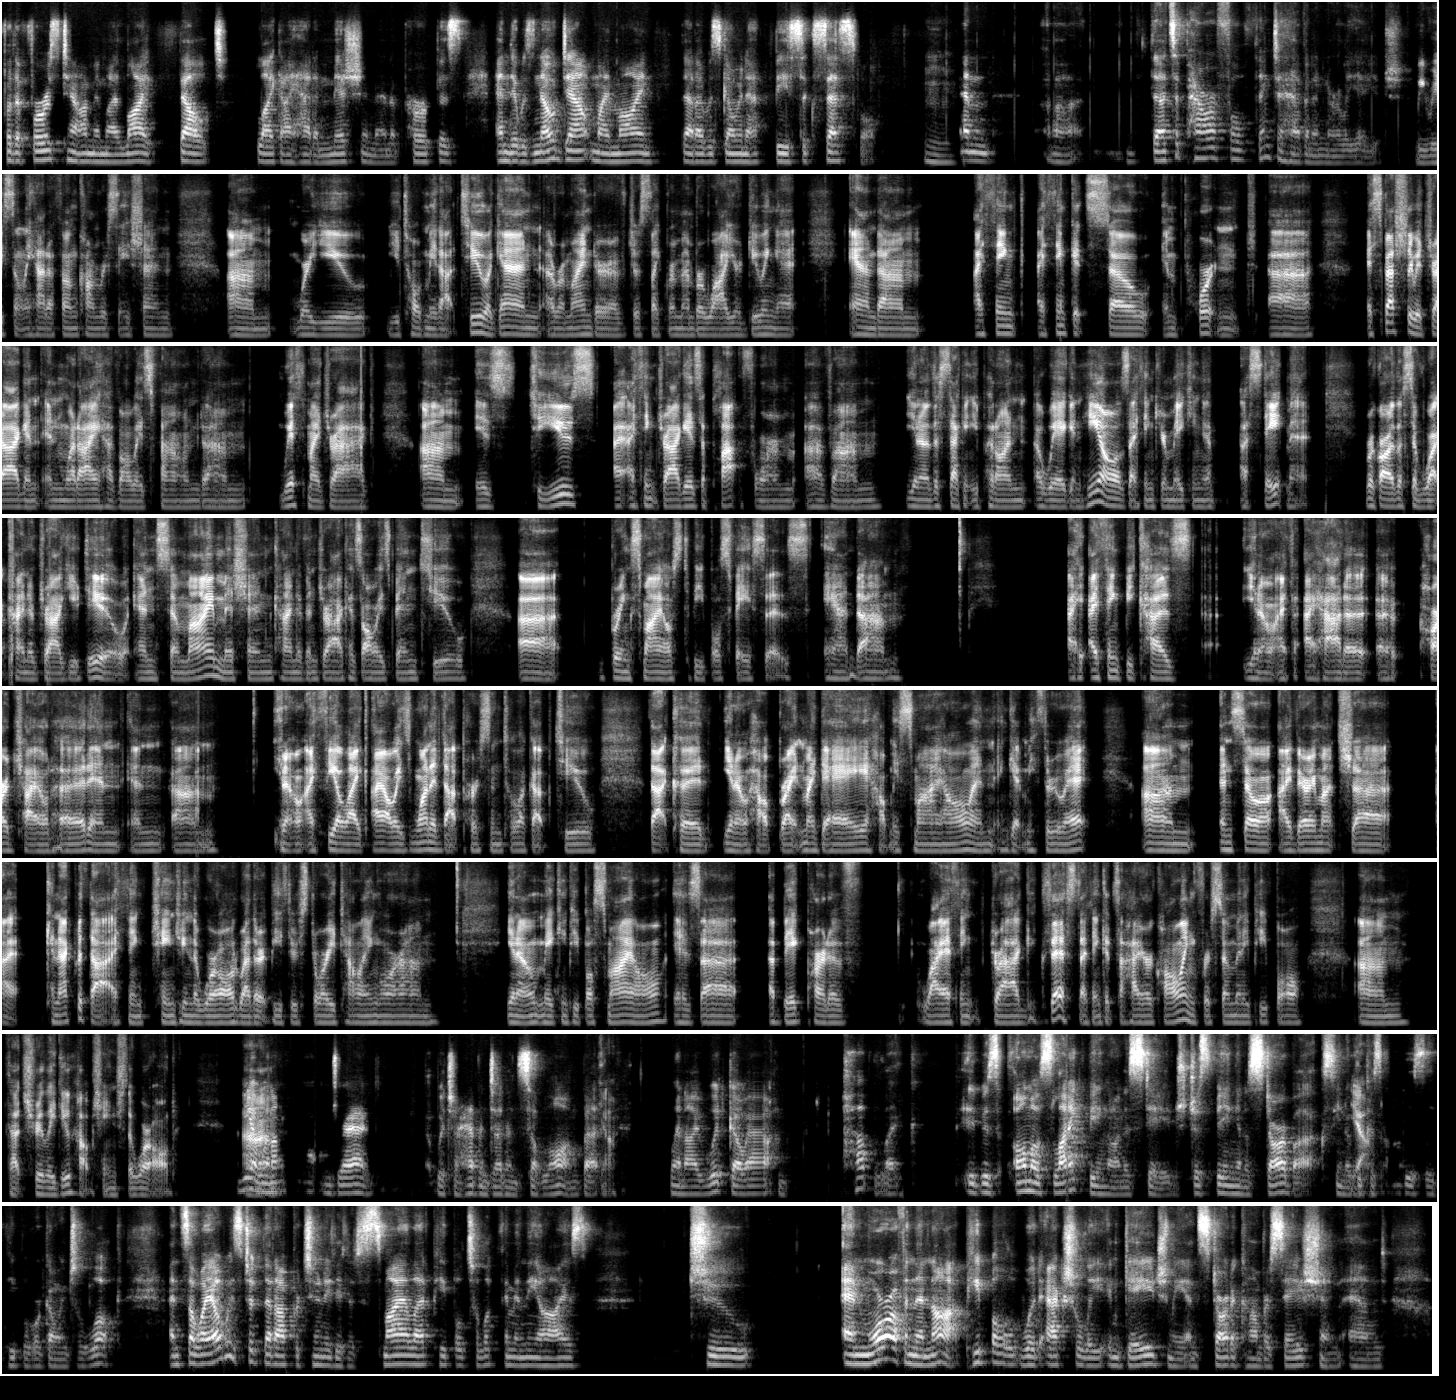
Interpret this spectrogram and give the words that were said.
for the first time in my life, felt like I had a mission and a purpose. And there was no doubt in my mind that I was going to be successful. Mm. And uh, that's a powerful thing to have in an early age. we recently had a phone conversation um, where you you told me that too again a reminder of just like remember why you're doing it and um, i think i think it's so important uh, especially with drag and, and what i have always found um, with my drag um, is to use I, I think drag is a platform of um, you know the second you put on a wig and heels i think you're making a, a statement regardless of what kind of drag you do. And so my mission kind of in drag has always been to uh, bring smiles to people's faces. And um, I, I think because uh, you know, I I had a, a hard childhood and and um, you know, I feel like I always wanted that person to look up to that could, you know, help brighten my day, help me smile and and get me through it. Um, and so I very much uh I connect with that. I think changing the world, whether it be through storytelling or um, you know, making people smile is uh, a big part of why I think drag exists. I think it's a higher calling for so many people um, that truly do help change the world. Yeah, um, when I go drag, which I haven't done in so long, but yeah. when I would go out in public, it was almost like being on a stage, just being in a Starbucks, you know, yeah. because obviously people were going to look. And so I always took that opportunity to smile at people, to look them in the eyes, to and more often than not people would actually engage me and start a conversation and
